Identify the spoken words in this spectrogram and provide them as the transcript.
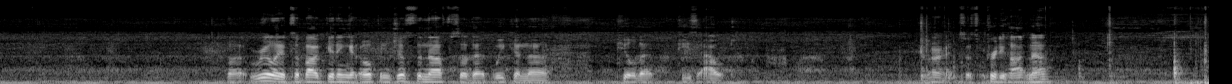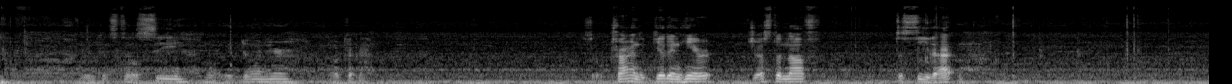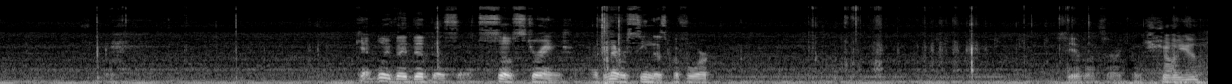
But really, it's about getting it open just enough so that we can uh, peel that piece out. All right, so it's pretty hot now. You can still see what we're doing here. Okay. So trying to get in here just enough to see that. Can't believe they did this. It's so strange. I've never seen this before. See if I can show you.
